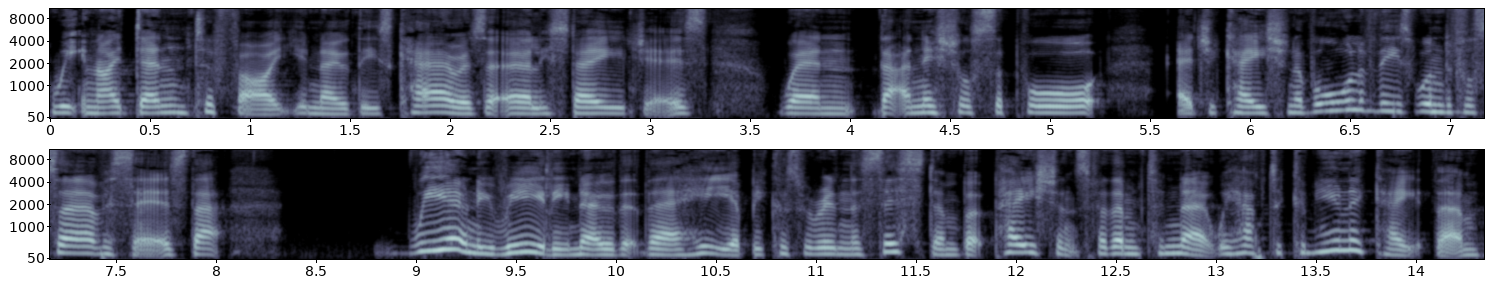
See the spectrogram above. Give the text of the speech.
we can identify, you know, these carers at early stages when that initial support, education of all of these wonderful services that we only really know that they're here because we're in the system, but patients, for them to know, we have to communicate them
